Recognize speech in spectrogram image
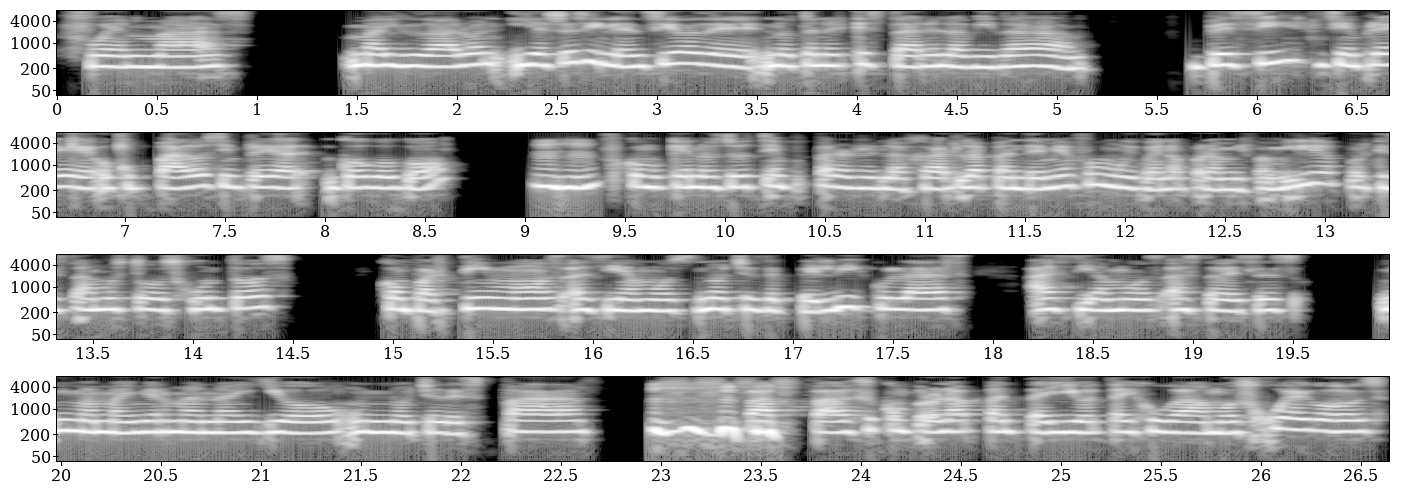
fue más, me ayudaron y ese silencio de no tener que estar en la vida busy, siempre ocupado, siempre go, go, go. Como que nos dio tiempo para relajar. La pandemia fue muy buena para mi familia porque estábamos todos juntos, compartimos, hacíamos noches de películas, hacíamos hasta veces mi mamá y mi hermana y yo una noche de spa. Papá se compró una pantallota y jugábamos juegos.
